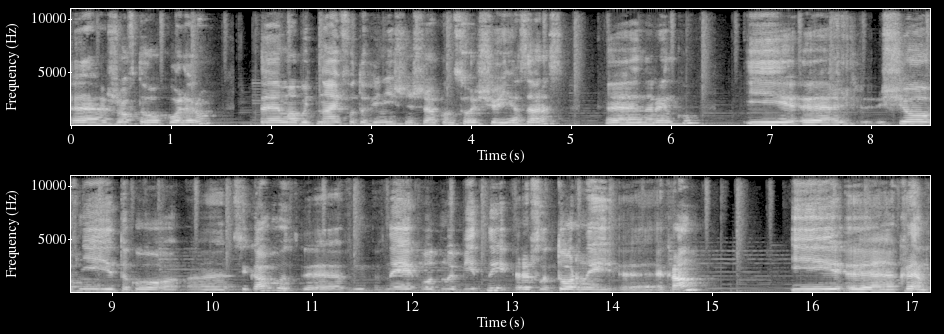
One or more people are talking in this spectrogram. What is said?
е, жовтого кольору. Це, мабуть, найфотогенічніша консоль, що є зараз е, на ринку. І е, що в ній такого е, цікавого, е, в, неї однобітний рефлекторний екран і кренк.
